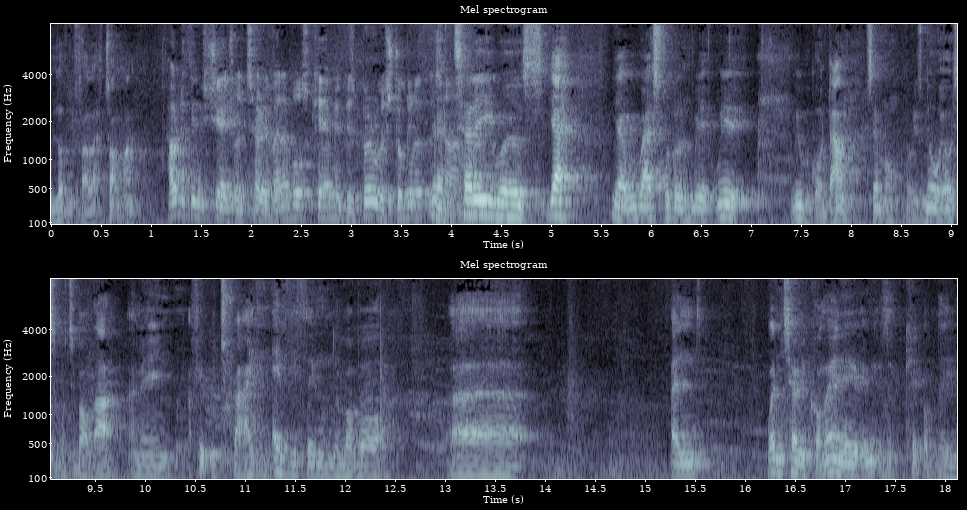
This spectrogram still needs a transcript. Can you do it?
lovely fella, top man. How did things change when Terry Venables came in? Because Borough was struggling at the Yeah, time. Terry was yeah yeah we were struggling. We we we were going down. Simple. There was no else much about that. I mean, I think we tried everything under Robbo. Uh, and when Terry come in, it, it was a kick up the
